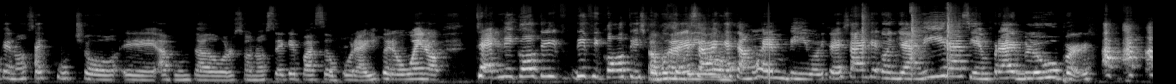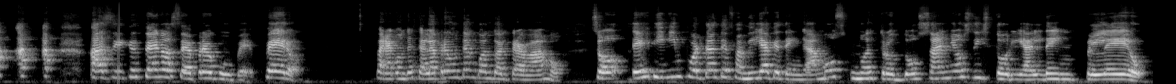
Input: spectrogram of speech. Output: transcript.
Que no se escuchó eh, apuntador, o no sé qué pasó por ahí, pero bueno, technical difficulties, como ustedes saben que estamos en vivo, y ustedes saben que con Yanira siempre hay blooper. Así que usted no se preocupe, pero para contestar la pregunta en cuanto al trabajo, So, es bien importante, familia, que tengamos nuestros dos años de historial de empleo.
